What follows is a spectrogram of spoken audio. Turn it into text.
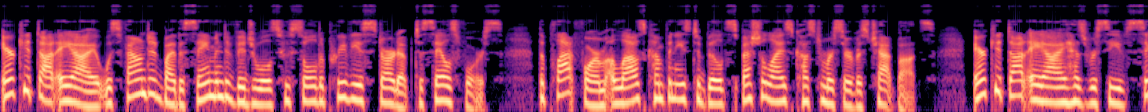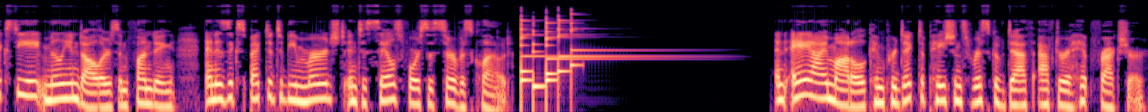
AirKit.ai was founded by the same individuals who sold a previous startup to Salesforce. The platform allows companies to build specialized customer service chatbots. AirKit.ai has received $68 million in funding and is expected to be merged into Salesforce's Service Cloud. An AI model can predict a patient's risk of death after a hip fracture.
